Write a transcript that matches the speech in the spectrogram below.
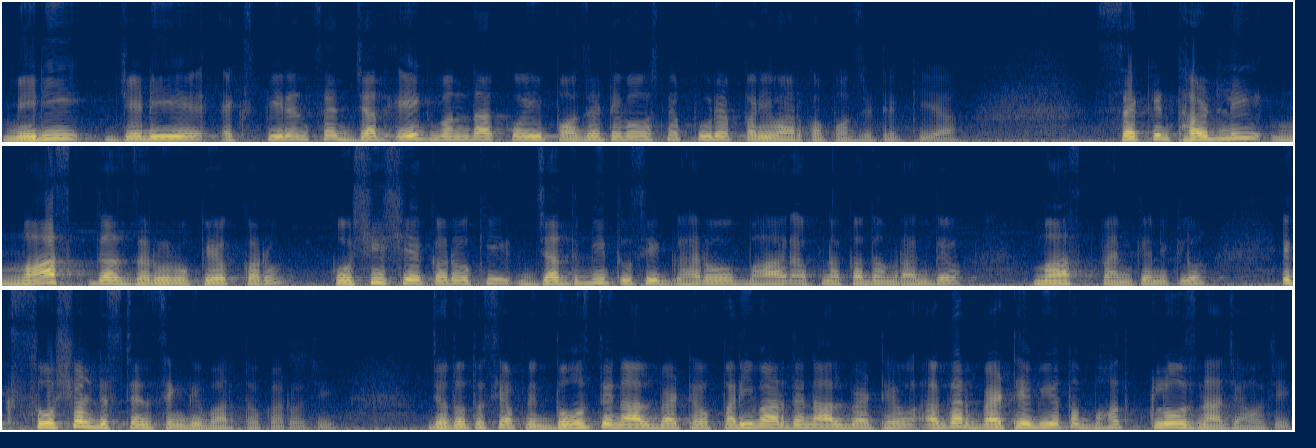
मेरी जी एक्सपीरियंस है जब एक बंदा कोई पॉजिटिव है उसने पूरे परिवार को पॉजिटिव किया। सेकेंड थर्डली मास्क का ज़रूर उपयोग करो। कोशिश ये करो कि जब भी तुम घरों बाहर अपना कदम रख दो मास्क पहन के निकलो। एक सोशल डिस्टेंसिंग की वरतों करो जी। जो तो तुम अपने दोस्त के नाल बैठे हो परिवार के नाल बैठे हो अगर बैठे भी हो तो बहुत क्लोज ना जाओ जी।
